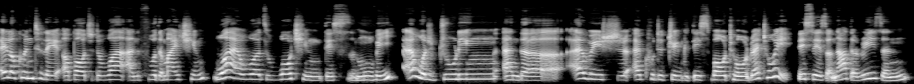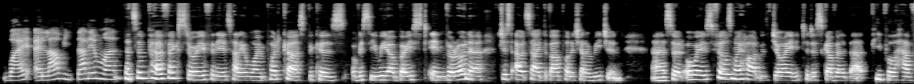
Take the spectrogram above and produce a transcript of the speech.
eloquently about the wine and food matching. When I was watching this movie, I was drooling and uh, I wish I could drink this bottle right away. This is another reason why I love Italian wine. That's a perfect story for the Italian Wine Podcast because obviously we are based in Verona, just outside the Valpolicella region. Uh, so it always fills my heart with joy to discover that people have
